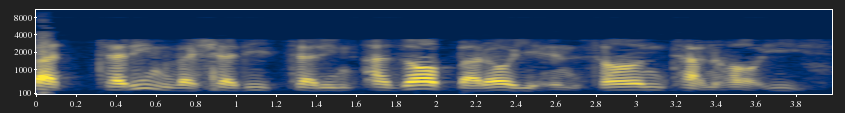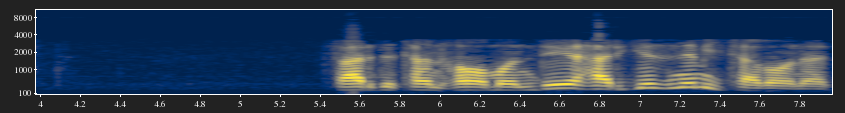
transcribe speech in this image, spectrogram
بدترین و شدیدترین عذاب برای انسان تنهایی است. فرد تنها مانده هرگز نمی‌تواند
